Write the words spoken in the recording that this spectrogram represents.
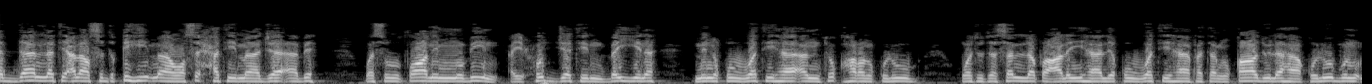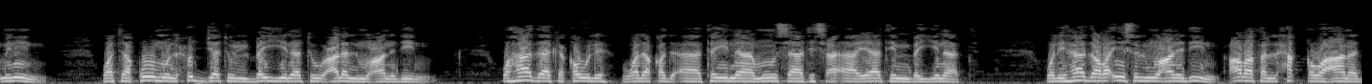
الدالة على صدقهما وصحة ما جاء به وسلطان مبين أي حجة بينة من قوتها أن تقهر القلوب وتتسلط عليها لقوتها فتنقاد لها قلوب المؤمنين وتقوم الحجة البينة على المعاندين. وهذا كقوله ولقد آتينا موسى تسع آيات بينات ولهذا رئيس المعاندين عرف الحق وعاند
